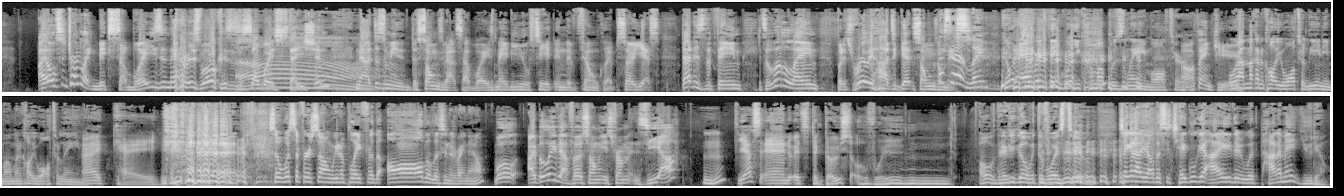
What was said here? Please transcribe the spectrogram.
I also try to like mix subways in there as well because it's a subway station. Oh. Now, it doesn't mean the song's about subways. Maybe you'll see it in the film clip. So yes, that is the theme. It's a little lame, but it's really hard to get songs on That's this. not lame. Don't ever think what you come up with was lame, Walter. Oh, thank you. Or I'm not gonna call you Walter Lee anymore. I'm gonna call you Walter Lane. Okay. So what's the first song we're gonna play for the all the listeners right now? well, I believe our first song is from ZE:A. Mm-hmm. Yes, and it's the Ghost of Wind. Oh, there you go with the voice too. Check it out, y'all. This is 제국의 아이들 with 바람의 유령.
